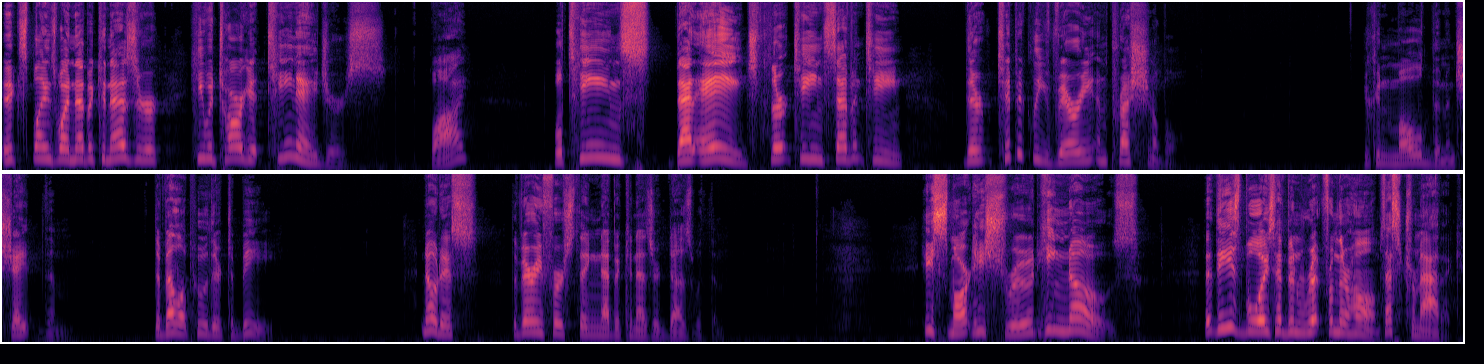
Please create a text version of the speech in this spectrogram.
It explains why Nebuchadnezzar he would target teenagers. Why? Well, teens that age, 13, 17, they're typically very impressionable. You can mold them and shape them, develop who they're to be. Notice the very first thing Nebuchadnezzar does with them. He's smart, he's shrewd, he knows that these boys have been ripped from their homes. That's traumatic.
